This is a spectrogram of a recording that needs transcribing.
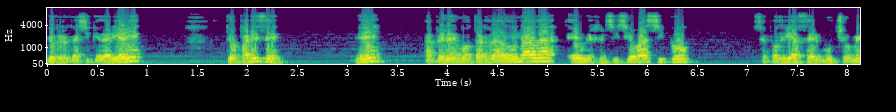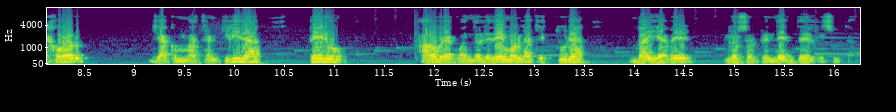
Yo creo que así quedaría bien. ¿Qué os parece? ¿Eh? Apenas hemos tardado nada, es un ejercicio básico, se podría hacer mucho mejor, ya con más tranquilidad, pero ahora cuando le demos la textura vais a ver lo sorprendente del resultado.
